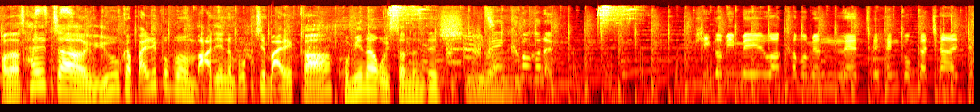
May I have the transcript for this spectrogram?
아 나 살짝 유우가 빨리 뽑으면 마리는 뽑지 말까 고민하고 있었는데 씨발. 탱크버거는 픽업이 매일 와카모면 레트 행복같이 할 때.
